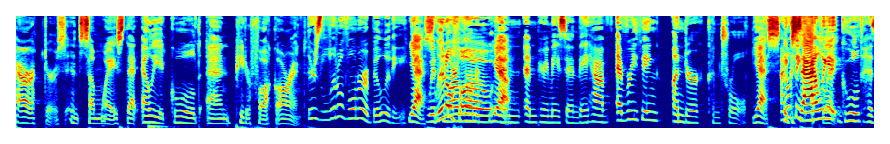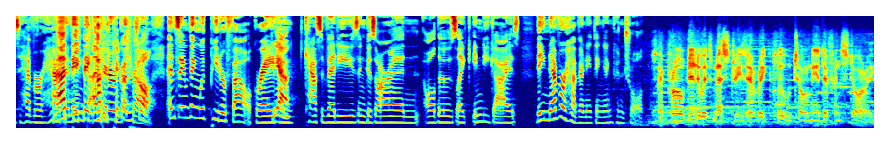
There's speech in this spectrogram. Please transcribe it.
characters in some ways that Elliott Gould and Peter Falk aren't. There's little vulnerability. Yes, with little Marlowe vulner- yeah. and, and Perry Mason. They have everything under control. Yes, I don't exactly. think Elliott Gould has ever had Nothing anything under under, control. control. And same thing with Peter Falk, right? Yeah. And Cassavetes and Gazzara and all those like indie guys. They never have anything in control. As I probed into its mysteries, every clue told me a different story.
